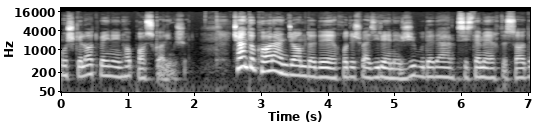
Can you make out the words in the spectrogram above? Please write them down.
مشکلات بین اینها پاسکاری می‌شد. چند تا کار انجام داده. خودش وزیر انرژی بوده در سیستم اقتصاد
